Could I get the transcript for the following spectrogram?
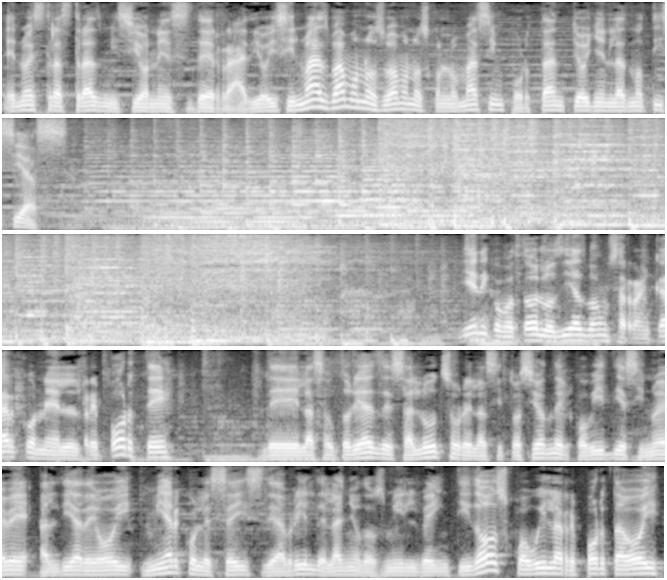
en nuestras transmisiones de radio. Y sin más, vámonos, vámonos con lo más importante hoy en las noticias. Bien, y como todos los días vamos a arrancar con el reporte de las autoridades de salud sobre la situación del COVID-19 al día de hoy, miércoles 6 de abril del año 2022. Coahuila reporta hoy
